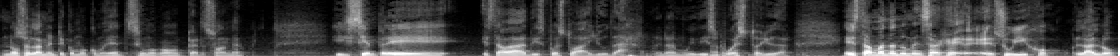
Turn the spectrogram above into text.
no solamente como comediante, sino como persona. Y siempre estaba dispuesto a ayudar, era muy dispuesto a ayudar. Estaba mandando un mensaje, eh, su hijo, Lalo,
